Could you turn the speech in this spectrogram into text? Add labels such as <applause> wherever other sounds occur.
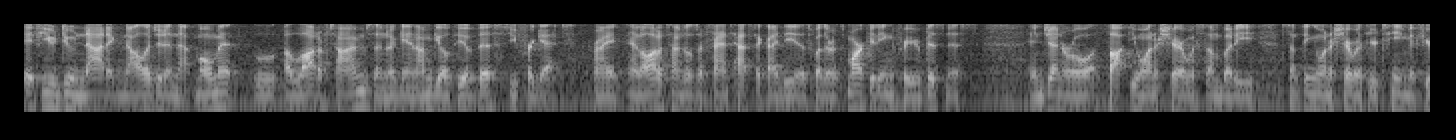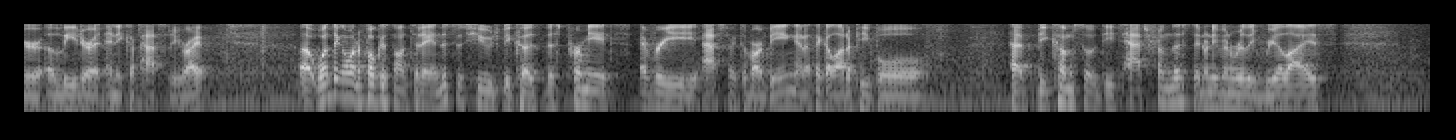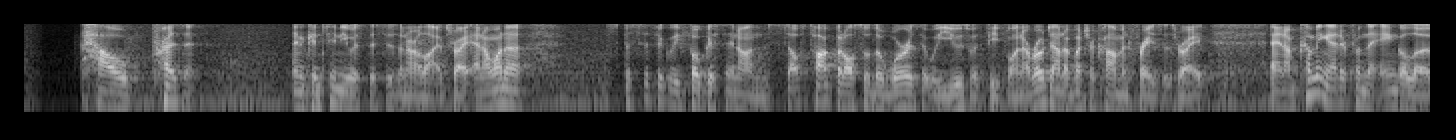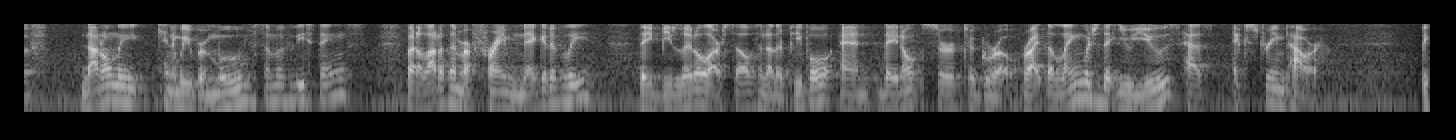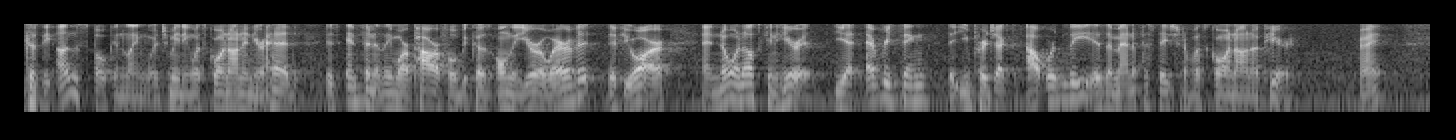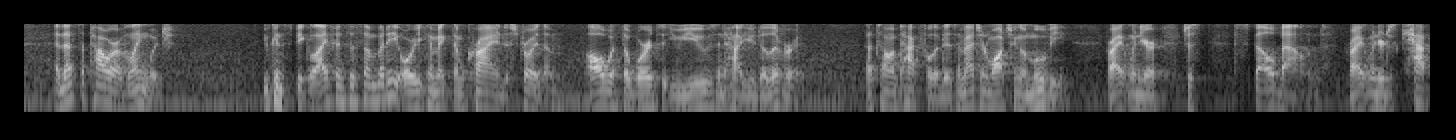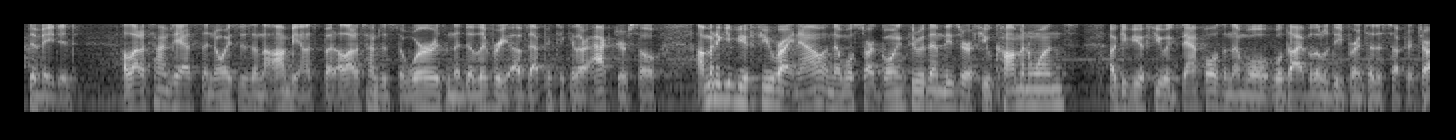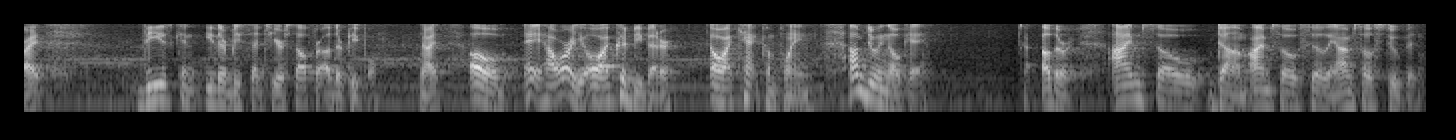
if you do not acknowledge it in that moment, a lot of times, and again, I'm guilty of this, you forget, right? And a lot of times those are fantastic ideas, whether it's marketing for your business in general, a thought you want to share with somebody, something you want to share with your team if you're a leader at any capacity, right? Uh, one thing I want to focus on today, and this is huge because this permeates every aspect of our being, and I think a lot of people have become so detached from this, they don't even really realize how present and continuous this is in our lives, right? And I want to specifically focus in on self talk, but also the words that we use with people. And I wrote down a bunch of common phrases, right? And I'm coming at it from the angle of not only can we remove some of these things, but a lot of them are framed negatively. They belittle ourselves and other people, and they don't serve to grow, right? The language that you use has extreme power because the unspoken language, meaning what's going on in your head, is infinitely more powerful because only you're aware of it, if you are, and no one else can hear it. Yet everything that you project outwardly is a manifestation of what's going on up here, right? And that's the power of language. You can speak life into somebody or you can make them cry and destroy them, all with the words that you use and how you deliver it. That's how impactful it is. Imagine watching a movie, right? When you're just spellbound, right? When you're just captivated a lot of times, yeah, it's the noises and the ambiance, but a lot of times it's the words and the delivery of that particular actor. So I'm going to give you a few right now, and then we'll start going through them. These are a few common ones. I'll give you a few examples, and then we'll we'll dive a little deeper into the subject. All right. These can either be said to yourself or other people. Right? Oh, hey, how are you? Oh, I could be better. Oh, I can't complain. I'm doing okay. Other, I'm so dumb. I'm so silly. I'm so stupid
